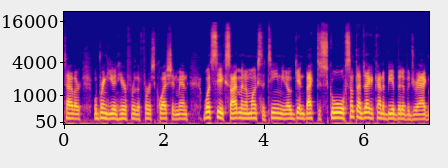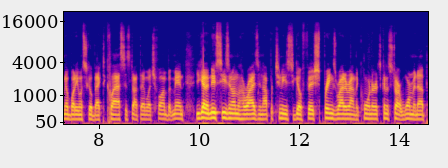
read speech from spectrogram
Tyler, we'll bring you in here for the first question, man. What's the excitement amongst the team? You know, getting back to school. Sometimes that can kind of be a bit of a drag. Nobody wants to go back to class. It's not that much fun. But man, you got a new season on the horizon. Opportunities to go fish. Spring's right around the corner. It's going to start warming up.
